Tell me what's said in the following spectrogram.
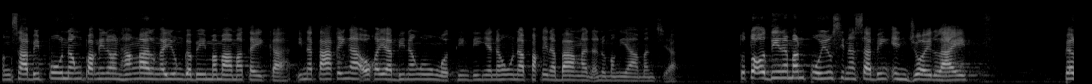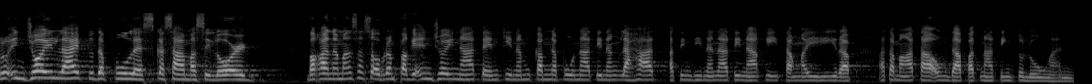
Ang sabi po ng Panginoon, hangal ngayong gabi mamamatay ka. Inatake nga o kaya binangungot, hindi niya na ho napakinabangan anumang yaman siya. Totoo din naman po yung sinasabing enjoy life. Pero enjoy life to the fullest kasama si Lord. Baka naman sa sobrang pag-enjoy natin, kinamkam na po natin ang lahat at hindi na natin nakita ang mahihirap at ang mga taong dapat nating tulungan.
